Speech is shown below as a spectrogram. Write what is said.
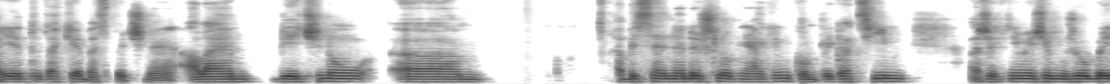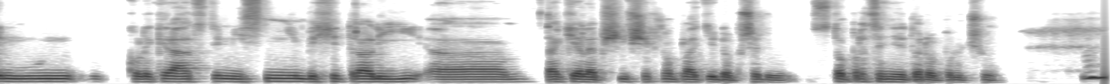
je to také bezpečné, ale většinou, aby se nedošlo k nějakým komplikacím a řekněme, že můžou být kolikrát ty místní vychytralí, tak je lepší všechno platit dopředu. 100% to doporučuji. Mhm.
